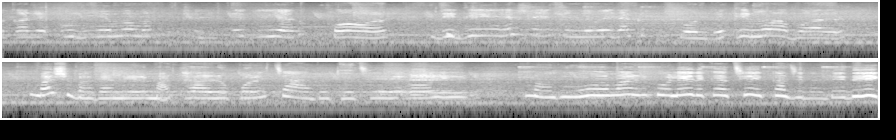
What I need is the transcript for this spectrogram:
আলোমেরা কন্ডল দাদির গাছে দাদির করে উড়িয়ে মামা ছুটে গিয়ে পর দিদি এসে সিনেমে দেখো বলবে কি মা বল। বাঁশ বাগানের মাথার উপর চাঁদ উঠেছে ওই। মাগু আমার কোলের কাছে কাজলা দিদি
